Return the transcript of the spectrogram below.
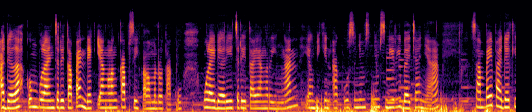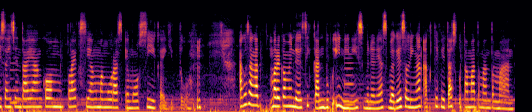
adalah kumpulan cerita pendek yang lengkap sih kalau menurut aku. Mulai dari cerita yang ringan yang bikin aku senyum-senyum sendiri bacanya sampai pada kisah cinta yang kompleks yang menguras emosi kayak gitu. Aku sangat merekomendasikan buku ini nih sebenarnya sebagai selingan aktivitas utama teman-teman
